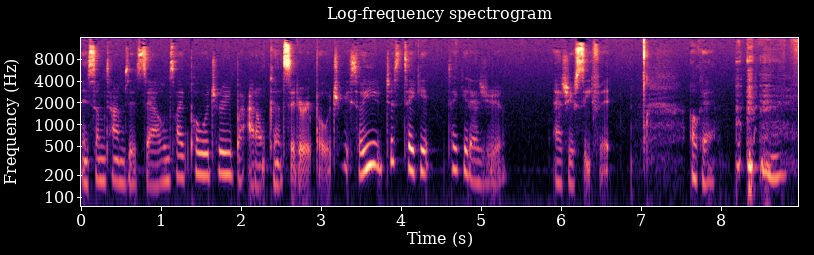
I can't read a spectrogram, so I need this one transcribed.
and sometimes it sounds like poetry, but I don't consider it poetry. So you just take it take it as you as you see fit. Okay.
